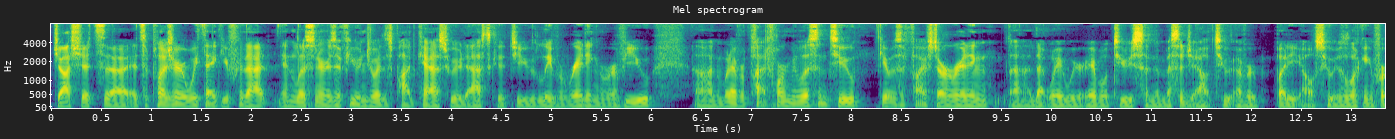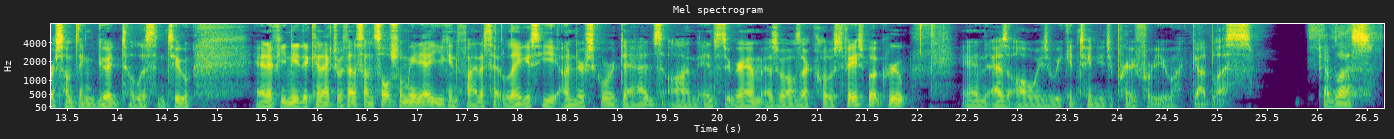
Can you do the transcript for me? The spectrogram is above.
Josh, it's, uh, it's a pleasure. We thank you for that. And listeners, if you enjoyed this podcast, we would ask that you leave a rating or review on whatever platform you listen to. Give us a five star rating. Uh, that way we're able to send a message out to everybody else who is looking for something good to listen to. And if you need to connect with us on social media, you can find us at legacy underscore dads on Instagram, as well as our closed Facebook group. And as always, we continue to pray for you. God bless. God bless.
